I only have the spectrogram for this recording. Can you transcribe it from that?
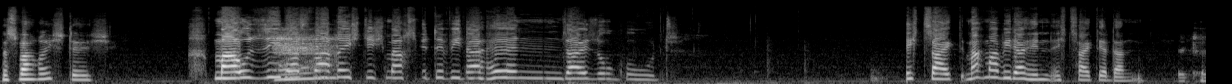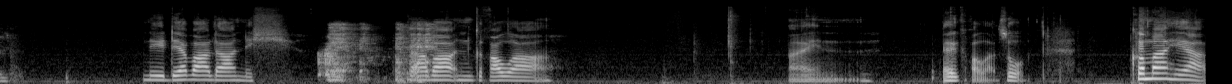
das war richtig. Mausi, das war richtig. Mach's bitte wieder hin. Sei so gut. Ich zeig, mach mal wieder hin. Ich zeig dir dann. Bitte. Nee, der war da nicht. Da war ein grauer. Ein hellgrauer. So. Komm mal her.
